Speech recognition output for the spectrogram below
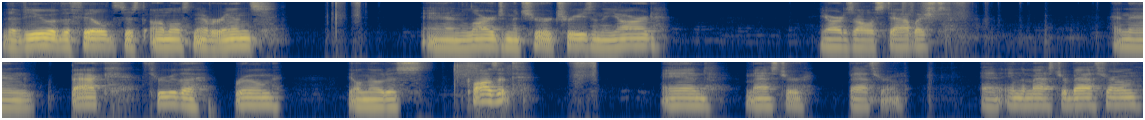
the view of the fields just almost never ends. And large mature trees in the yard. Yard is all established. And then back through the room you'll notice closet and master bathroom. And in the master bathroom,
